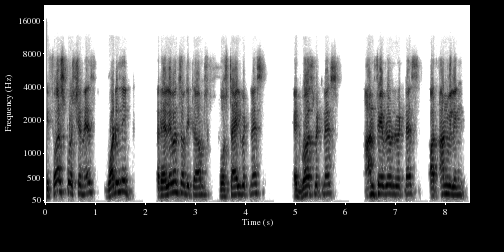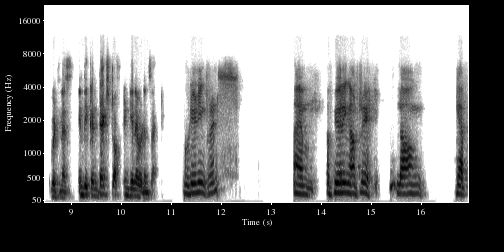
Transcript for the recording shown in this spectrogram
The first question is what is the relevance of the terms hostile witness, adverse witness, unfavorable witness, or unwilling witness in the context of Indian Evidence Act? Good evening, friends. I am appearing after a long gap.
